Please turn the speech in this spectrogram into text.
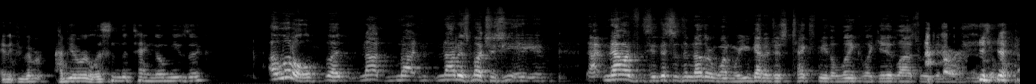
And if you've ever have you ever listened to tango music? A little, but not not not as much as you. Now, see, this is another one where you got to just text me the link like you did last week. yeah,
